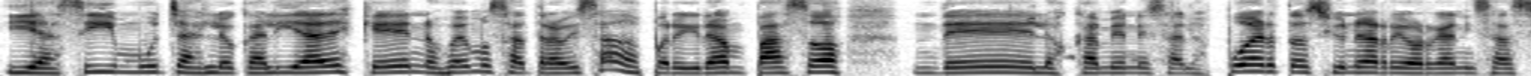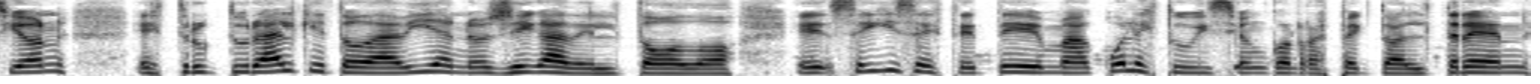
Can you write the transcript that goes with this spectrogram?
y así muchas localidades que nos vemos atravesados por el gran paso de los camiones a los puertos y una reorganización estructural que todavía no llega del todo. Eh, ¿Seguís este tema? ¿Cuál es tu visión con respecto al tren?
